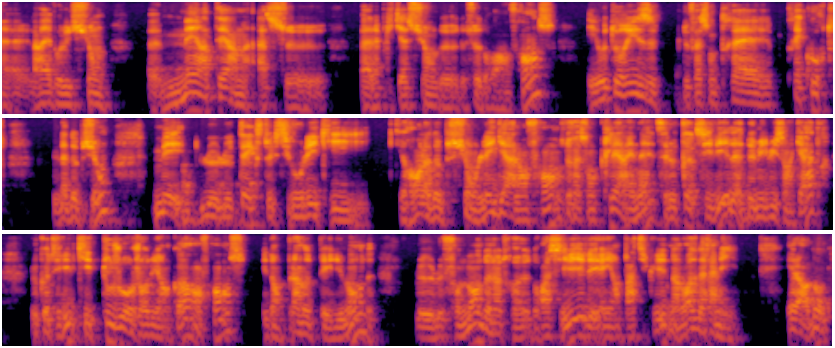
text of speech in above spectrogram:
Euh, la Révolution met un terme à, à l'application de, de ce droit en France et autorise de façon très, très courte l'adoption, mais le, texte, si vous voulez, qui, rend l'adoption légale en France de façon claire et nette, c'est le Code civil de 1804, le Code civil qui est toujours aujourd'hui encore en France et dans plein d'autres pays du monde, le, fondement de notre droit civil et en particulier de notre droit de la famille. Et alors donc,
